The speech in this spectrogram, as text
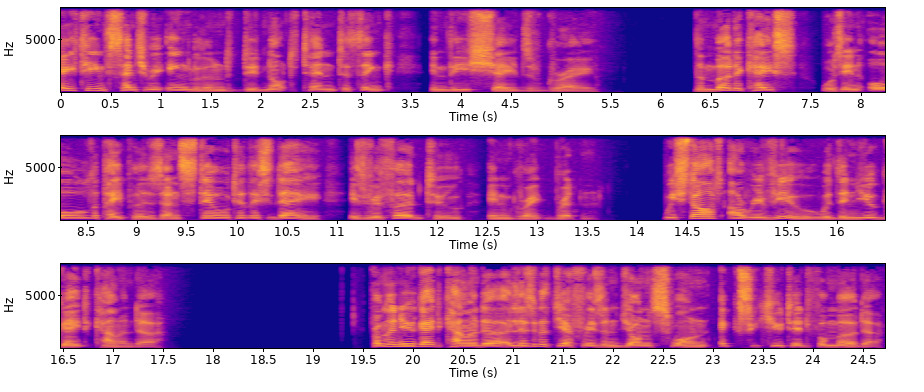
18th century England did not tend to think in these shades of grey. The murder case was in all the papers and still to this day is referred to in Great Britain. We start our review with the Newgate calendar. From the Newgate calendar, Elizabeth Jeffries and John Swan executed for murder.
